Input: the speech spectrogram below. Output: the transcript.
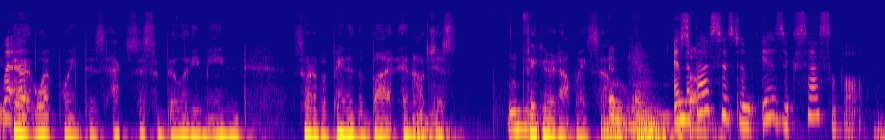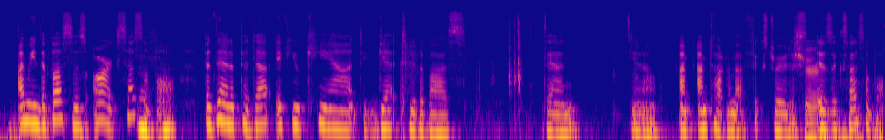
well, at what point does accessibility mean sort of a pain in the butt, and I'll just mm-hmm. figure it out myself? And, and, and the bus system is accessible. I mean, the buses are accessible, mm-hmm. but then ped- if you can't get to the bus, then you know, I'm, I'm, talking about fixed route is, sure. is, accessible.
